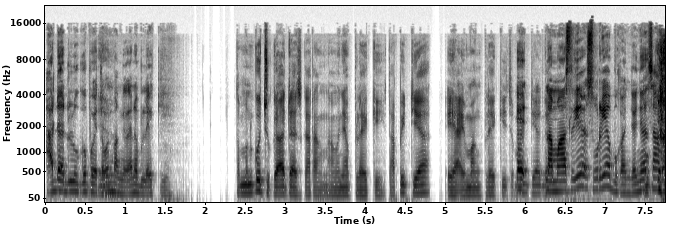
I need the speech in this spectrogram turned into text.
Ada dulu gue punya teman Iya. panggilannya Blacky. Temenku juga ada sekarang namanya Blacky, tapi dia ya emang Blacky cuma Eh, dia enggak nama aslinya Surya bukan jangan sama.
